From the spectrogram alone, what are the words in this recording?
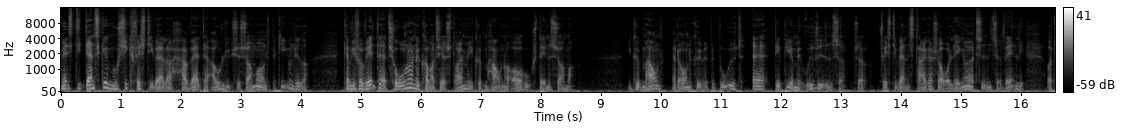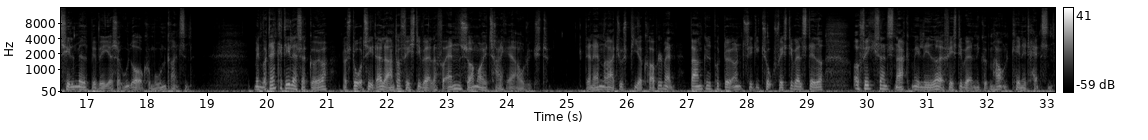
Mens de danske musikfestivaler har valgt at aflyse sommerens begivenheder, kan vi forvente, at tonerne kommer til at strømme i København og Aarhus denne sommer. I København er der ovenikøbet bebudet, at det bliver med udvidelser, så festivalen strækker sig over længere tid end sædvanligt og til med bevæger sig ud over kommunegrænsen. Men hvordan kan det lade sig gøre, når stort set alle andre festivaler for anden sommer i træk er aflyst? Den anden radios Pia Koppelmann bankede på døren til de to festivalsteder og fik sig en snak med leder af festivalen i København, Kenneth Hansen.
